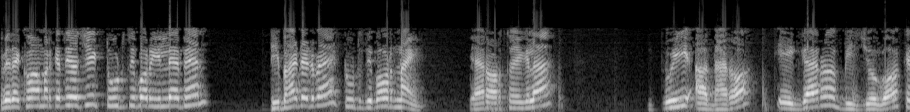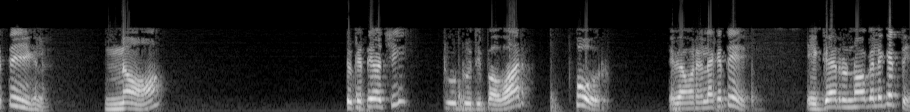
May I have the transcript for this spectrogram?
ଏବେ ଦେଖ ଆମର କେତେ ଅଛି two to the power eleven divided by two to the power nine ଏହାର ଅର୍ଥ ହେଇଗଲା ଦୁଇ ଆଧାର ଏଗାର ବିଯୋଗ କେତେ ହେଇଗଲା ନଅ ଟୁ କେତେ ଅଛି two to the power four ଏବେ ଆମର ହେଲା କେତେ ଏଗାରରୁ ନଅ ଗଲେ କେତେ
